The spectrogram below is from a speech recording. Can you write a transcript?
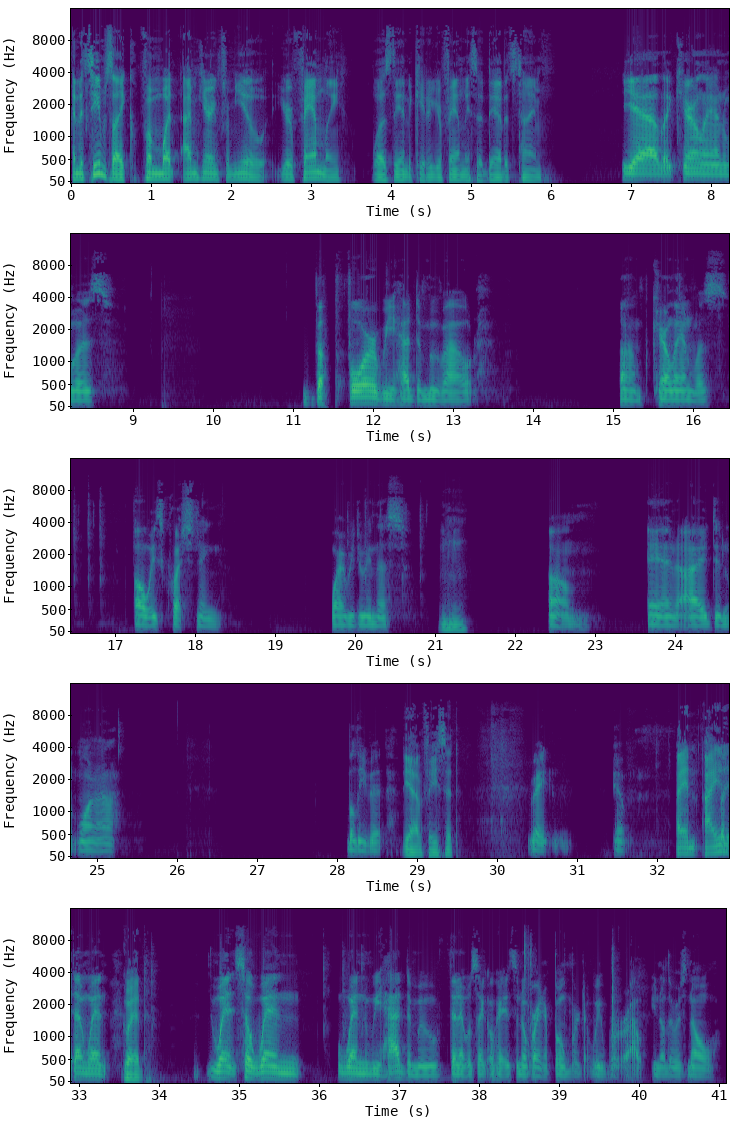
And it seems like from what I'm hearing from you, your family was the indicator. Your family said, "Dad, it's time." Yeah, like Carol Ann was before we had to move out. Um, Carol Ann was always questioning why are we doing this? hmm Um, and I didn't want to believe it. Yeah, face it. Right. Yep. And I But then when, go ahead. when, so when, when we had to move, then it was like, okay, it's a no brainer. Boom. We're, we were out. You know, there was no,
